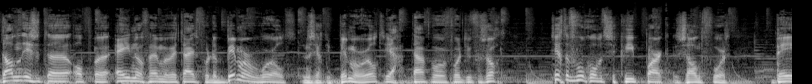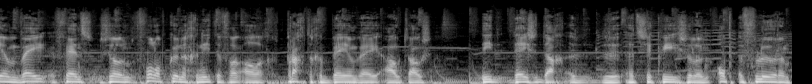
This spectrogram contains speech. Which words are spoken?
Dan is het uh, op uh, 1 november weer tijd voor de Bimmer World. En dan zegt u Bimmer World? Ja, daarvoor wordt u verzocht zich te voegen op het circuitpark Zandvoort. BMW-fans zullen volop kunnen genieten van alle prachtige BMW-auto's... die deze dag eh, de, het circuit zullen opfleuren.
